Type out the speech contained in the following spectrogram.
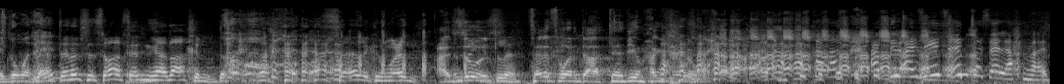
يقوم انت نفس السؤال سالتني اياه داخل سألك المعد. عزوز. ثلاث وردات تهديهم حق؟ عبد العزيز انت اسال أحمد.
